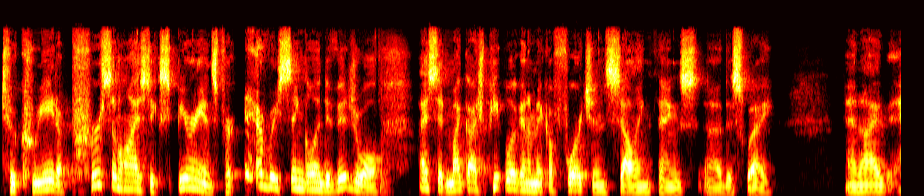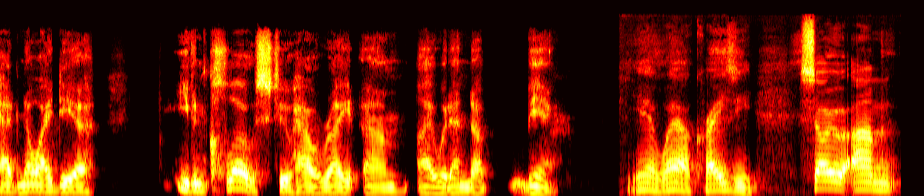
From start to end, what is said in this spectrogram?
to create a personalized experience for every single individual. I said, my gosh, people are going to make a fortune selling things uh, this way. And I had no idea, even close to how right um, I would end up being. Yeah, wow, crazy. So, um,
